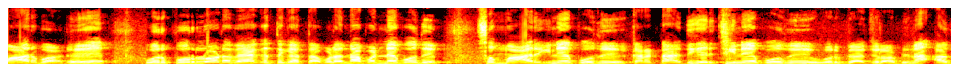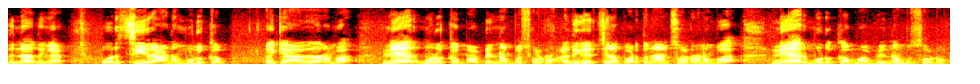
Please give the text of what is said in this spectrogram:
மாறுபாடு ஒரு பொருளோட வேகத்துக்கு ஏற்றாப்புல என்ன பண்ணே போகுது? ஸோ மாறிக்கினே போகுது. கரெக்டாக அதிகரிச்சுக்கினே போகுது ஒரு கிராஜுவல் அப்படின்னா அது என்னதுங்க? ஒரு சீரான முடுக்கம். ஓகே அதை நம்ம நேர் முடுக்கம் அப்படின்னு நம்ம சொல்கிறோம் அதிகரிச்சின பொறுத்தனான்னு சொல்கிறோம் நம்ம நேர்முடுக்கம் அப்படின்னு நம்ம சொல்கிறோம்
